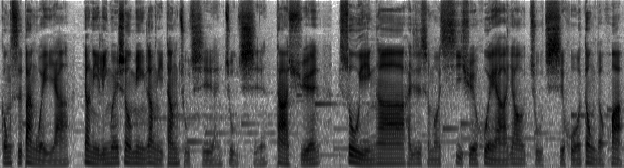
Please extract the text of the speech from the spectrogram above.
公司办尾牙，要你临危受命，让你当主持人主持大学宿营啊，还是什么系学会啊，要主持活动的话，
